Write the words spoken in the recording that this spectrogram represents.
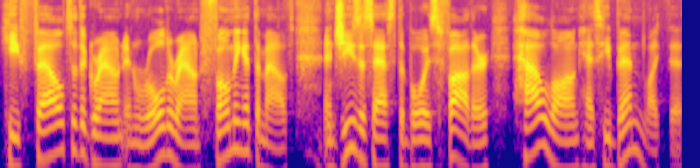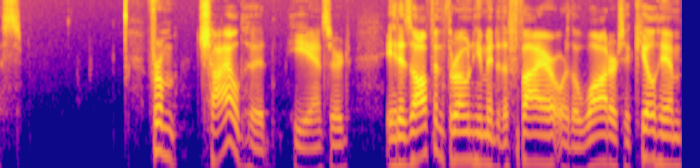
He fell to the ground and rolled around, foaming at the mouth. And Jesus asked the boy's father, How long has he been like this? From childhood, he answered. It has often thrown him into the fire or the water to kill him.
